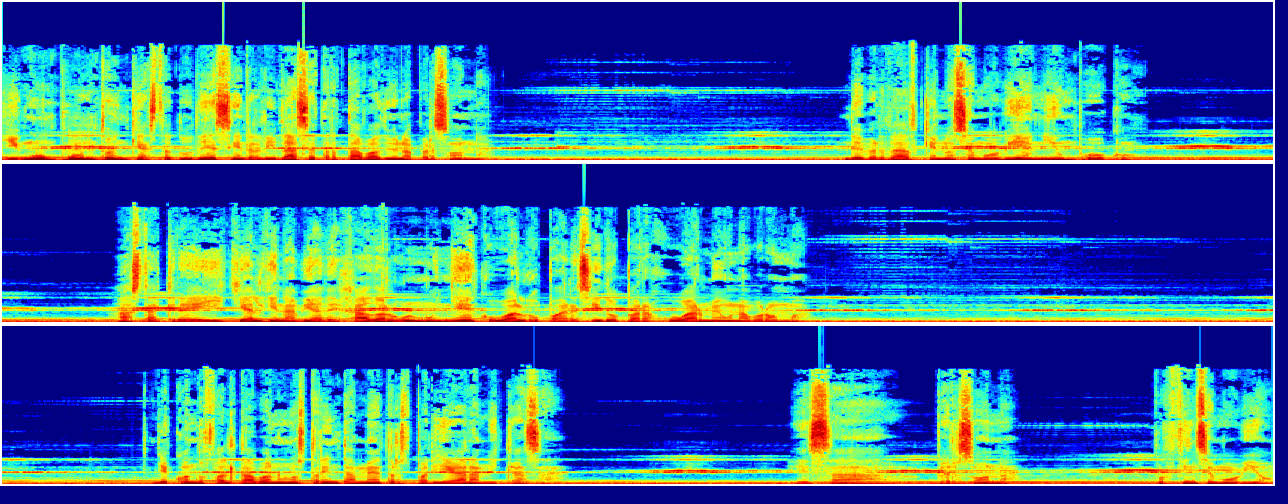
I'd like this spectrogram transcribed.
En un punto en que hasta dudé si en realidad se trataba de una persona. De verdad que no se movía ni un poco. Hasta creí que alguien había dejado algún muñeco o algo parecido para jugarme una broma. Ya cuando faltaban unos 30 metros para llegar a mi casa, esa persona por fin se movió.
